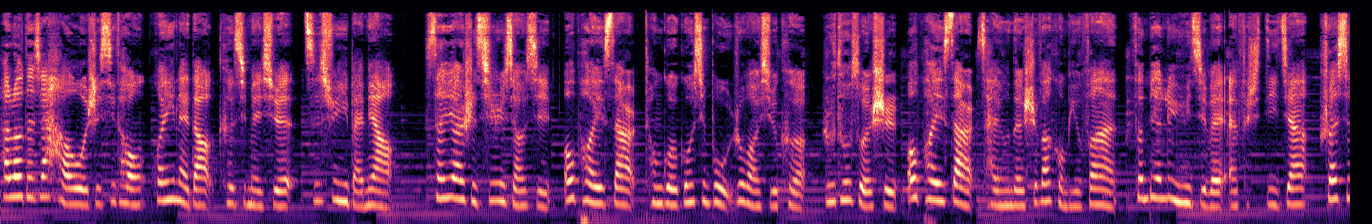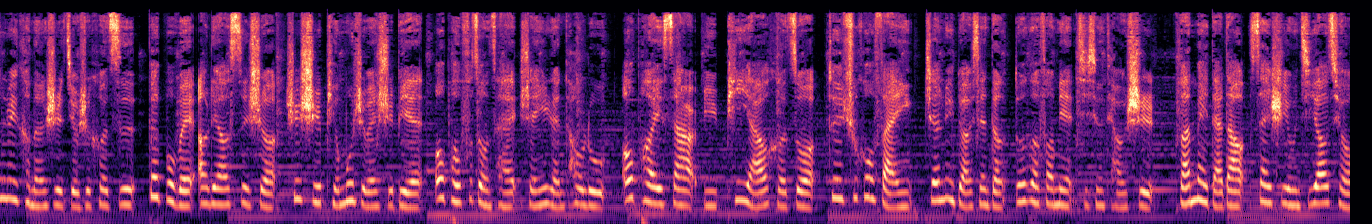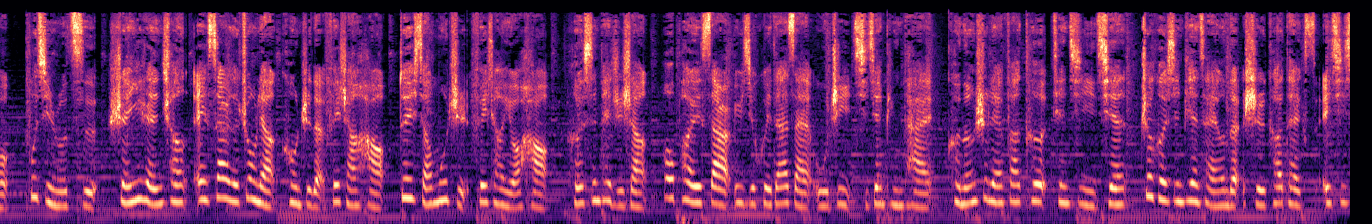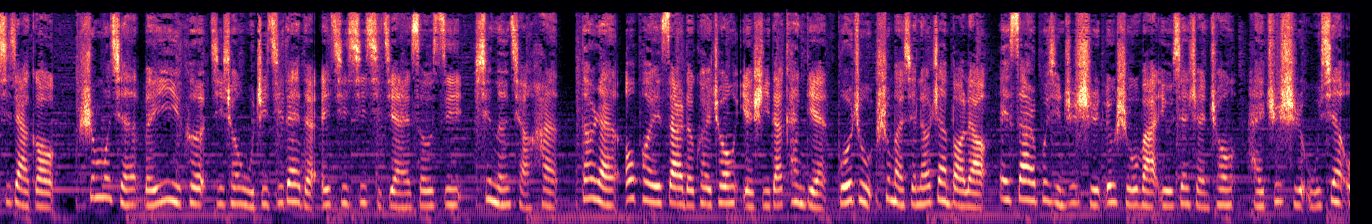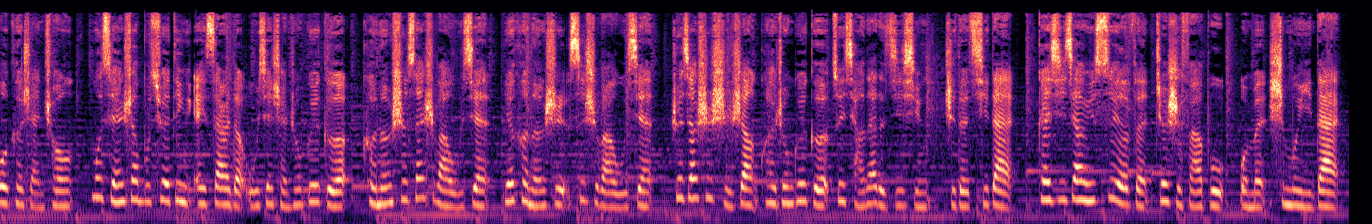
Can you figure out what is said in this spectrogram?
Hello，大家好，我是西彤，欢迎来到科技美学资讯一百秒。三月二十七日消息，OPPO A42 通过工信部入网许可。如图所示，OPPO A42 采用的是挖孔屏方案，分辨率预计为 FHD 加，刷新率可能是九十赫兹，背部为奥利奥四摄，支持屏幕指纹识别。OPPO 副总裁沈一人透露，OPPO A42 与 P L 合作，对触控反应、帧率表现等多个方面进行调试，完美达到赛事用机要求。不仅如此，沈一人称 A42 的重量控制的非常好，对小拇指非常友好。核心配置上，OPPO A42 预计会搭载 5G 旗舰平台，可能是联发科天玑一千。这颗芯片采用的是 Cortex A77 架构，是目前唯一一颗集成 5G 基带的 A77 旗舰 SoC，性能强悍。当然，OPPO A42 的快充也是一大看点。博主数码闲聊站爆料，A42 不仅支持65瓦有线闪充，还支持无线沃克闪充。目前尚不确定 A 三二的无线闪充规格，可能是三十瓦无线，也可能是四十瓦无线。这将是史上快充规格最强大的机型，值得期待。该机将于四月份正式发布，我们拭目以待。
